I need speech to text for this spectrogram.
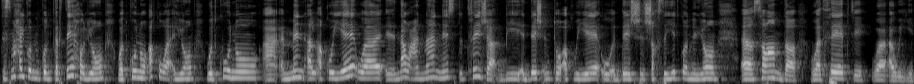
بتسمح لكم أنكم ترتاحوا اليوم وتكونوا أقوى اليوم وتكونوا آه، من الأقوياء ونوعا ما الناس تتفاجأ بقديش أنتم أقوياء وقديش شخصيتكم اليوم آه، صامدة وثابتة وقوية.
